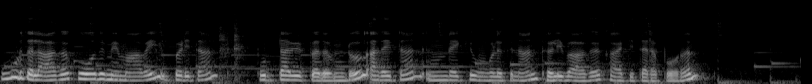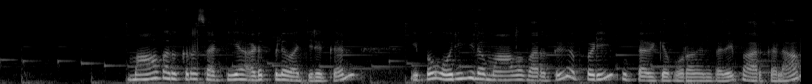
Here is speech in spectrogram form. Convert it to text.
கூடுதலாக கோதுமை மாவை இப்படித்தான் புட்டவிப்பதுண்டு. அதைத்தான் இன்றைக்கு உங்களுக்கு நான் தெளிவாக காட்டித்தரப் போகிறேன் மாவு இருக்கிற சட்டியை அடுப்பில் வச்சுருக்கேன். இப்போ ஒரு கிலோ மாவை வறுத்து எப்படி புட்ட வைக்க போகிறோம் என்பதை பார்க்கலாம்.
